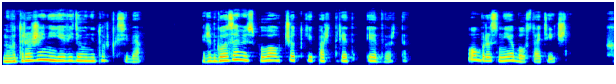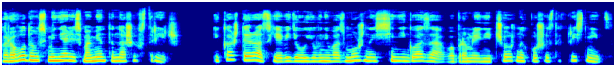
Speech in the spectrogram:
Но в отражении я видел не только себя. Перед глазами всплывал четкий портрет Эдварда. Образ не был статичным. Хороводом сменялись моменты наших встреч, и каждый раз я видел ее в невозможные синие глаза в обрамлении черных пушистых ресниц,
